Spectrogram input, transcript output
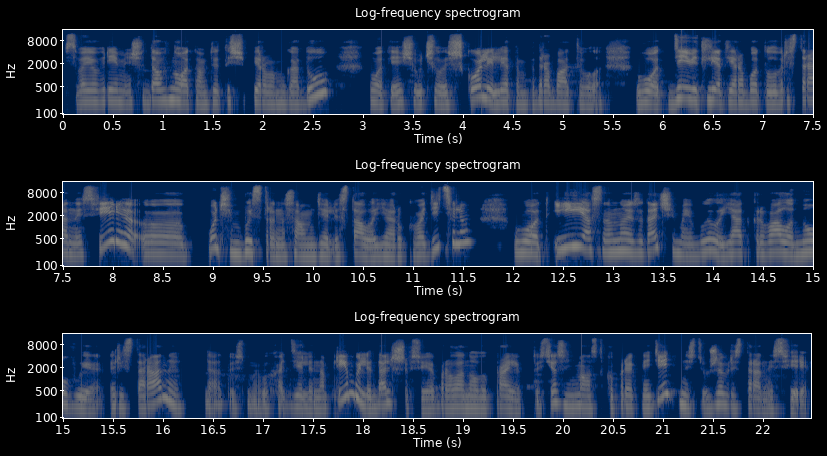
в свое время еще давно, там, в 2001 году. Вот, я еще училась в школе, летом подрабатывала. Вот, 9 лет я работала в ресторанной сфере. Э, очень быстро, на самом деле, стала я руководителем. Вот, и основной задачей моей было, я открывала новые рестораны, да, то есть мы выходили на прибыль, и дальше все, я брала новый проект. То есть я занималась такой проектной деятельностью уже в ресторанной сфере.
